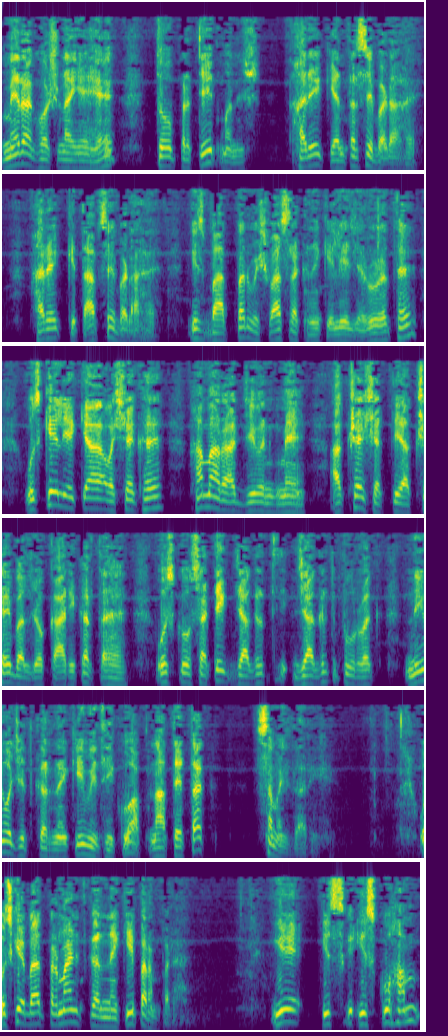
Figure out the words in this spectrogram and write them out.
मेरा घोषणा यह है तो प्रत्येक मनुष्य हर एक यंत्र से बड़ा है, हर एक किताब से बड़ा है इस बात पर विश्वास रखने के लिए ज़रूरत है। उसके लिए क्या आवश्यक है? हमारा जीवन में अक्षय शक्ति, अक्षय बल जो कार्य करता है, उसको सटीक जागृति पूर्वक नियोजित करने की विधि को अपनाते तक समझदारी है। उसके बाद प्रमाणित करने की परंपरा है। ये इस, इसको हम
